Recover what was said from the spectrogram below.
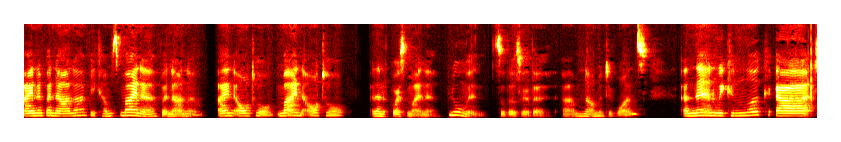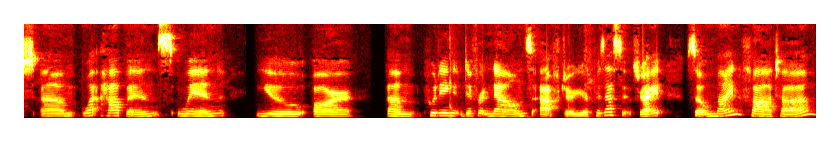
Eine Banane becomes meine Banane. Ein Auto, mein Auto. And then, of course, meine Blumen. So those are the um, nominative ones. And then we can look at um, what happens when you are um, putting different nouns after your possessives, right? So mein Vater,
